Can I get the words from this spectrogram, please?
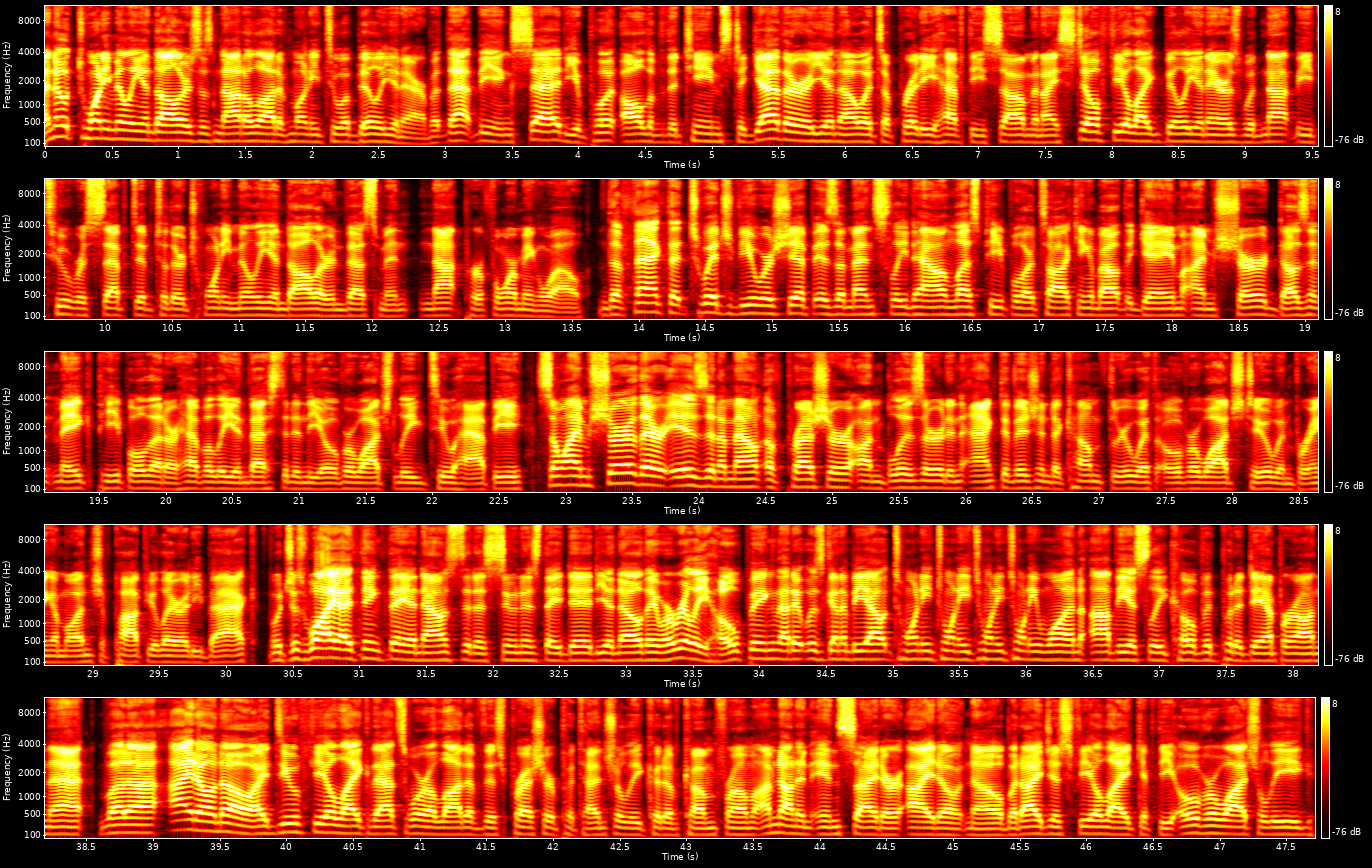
I know $20 million is not a lot of money to a billionaire, but that being said, you put all of the teams together, you know, it's a pretty hefty sum, and I still feel like billionaires would not be too receptive to their $20 million investment not performing well. The fact that Twitch viewership is immensely down, less people are talking about the game, I'm sure doesn't make people that are heavily invested in the Overwatch League too happy. So I'm sure there is an amount of pressure on Blizzard and Activision to come through with Overwatch 2 and bring a bunch of popularity back, which is why I think they announced it as soon as they did. You know, they were really hoping that it was going to be out 2020, 2021. Obviously, COVID put a damper on that. But uh, I don't know. I do feel like that's where a lot of this pressure potentially could have come from. I'm not an insider. I don't know. But I just feel like if the Overwatch League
